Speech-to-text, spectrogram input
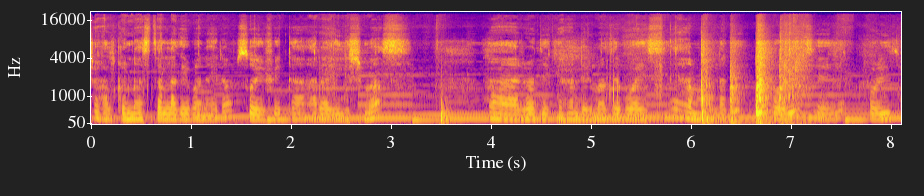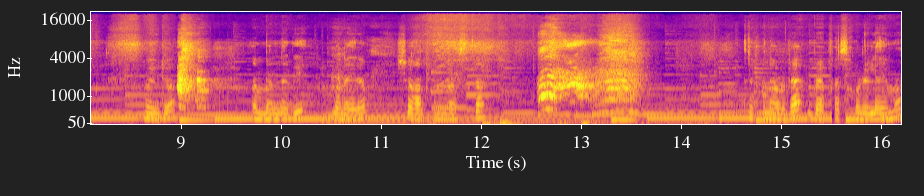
সকাল করে নাস্তা লাগে বানাইলাম, সই ফিটা আর ইলিশ মাছ। আর ওদিকে হান্ডির মাঝে বয়াইছি আমার লাগে ফরিজ, এই যে ফরিজ হইল, আমার লাগে বানাইলাম সকাল করে নাস্তা। তখন আমরা ব্রেকফাস্ট করে লাইমো।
